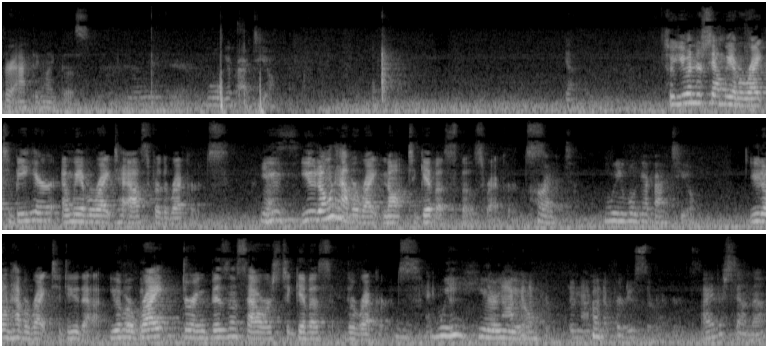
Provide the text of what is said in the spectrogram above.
they're acting like this. We'll get back to you. Yeah. So you understand we have a right to be here and we have a right to ask for the records? Yes. You, you don't have a right not to give us those records. Correct. We will get back to you. You don't have a right to do that. You have a right during business hours to give us the records. We hear They're not you. gonna, they're not gonna produce the records. I understand that.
